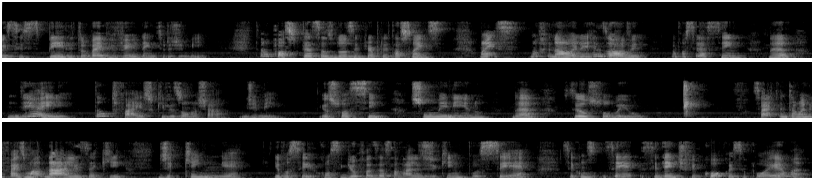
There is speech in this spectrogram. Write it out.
esse espírito vai viver dentro de mim. Então eu posso ter essas duas interpretações. Mas no final ele resolve, eu vou ser assim, né? E aí? Tanto faz o que eles vão achar de mim. Eu sou assim, sou um menino, né? Eu sou eu. Certo? Então ele faz uma análise aqui de quem é. E você conseguiu fazer essa análise de quem você é? Você, você se identificou com esse poema?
